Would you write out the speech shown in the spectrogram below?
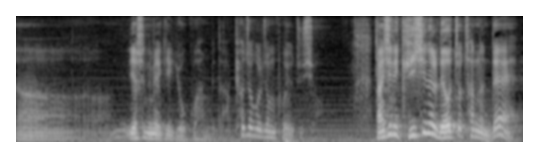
어, 예수님에게 요구합니다. 표적을 좀 보여주시오. 당신이 귀신을 내어쫓았는데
